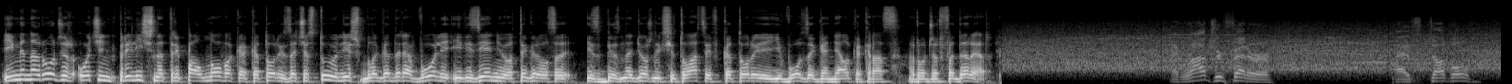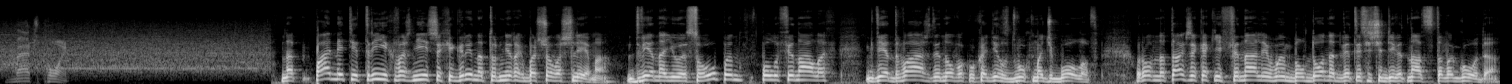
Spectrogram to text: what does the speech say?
Именно Роджер очень прилично трепал Новака, который зачастую лишь благодаря воле и везению отыгрывался из безнадежных ситуаций, в которые его загонял как раз Роджер Федерер. And Roger has match point. На памяти три их важнейших игры на турнирах Большого Шлема. Две на US Open в полуфиналах, где дважды Новак уходил с двух матчболов. Ровно так же, как и в финале Уимблдона 2019 года.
